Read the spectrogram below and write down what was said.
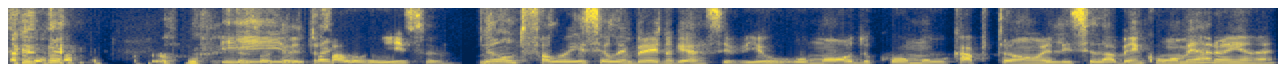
e tu falou isso? Não, tu falou isso, eu lembrei no Guerra Civil, o modo como o capitão ele se dá bem com o Homem-Aranha, né?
